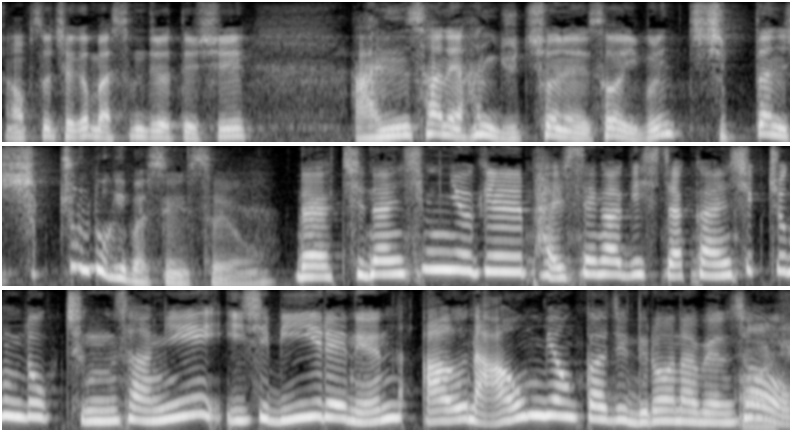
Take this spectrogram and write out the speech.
앞서 제가 말씀드렸듯이 안산의 한 유치원에서 이번 집단 식중독이 발생했어요. 네, 지난 16일 발생하기 시작한 식중독 증상이 22일에는 99명까지 늘어나면서 아휴,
